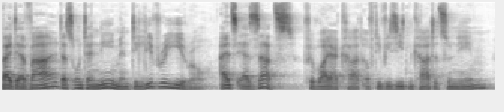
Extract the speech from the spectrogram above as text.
Bei der Wahl, das Unternehmen Delivery Hero als Ersatz für Wirecard auf die Visitenkarte zu nehmen,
